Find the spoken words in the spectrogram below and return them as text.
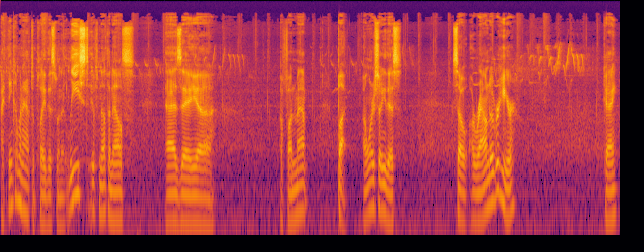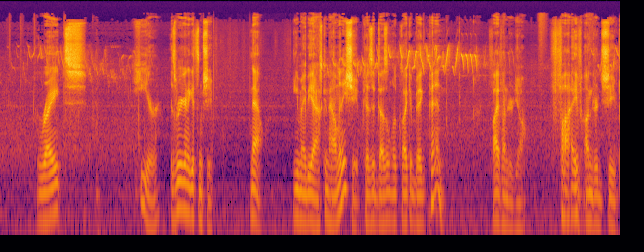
I think I'm gonna have to play this one at least, if nothing else, as a uh, a fun map. But I want to show you this. So around over here, okay, right here is where you're going to get some sheep. Now, you may be asking how many sheep because it doesn't look like a big pen. 500, y'all. 500 sheep.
